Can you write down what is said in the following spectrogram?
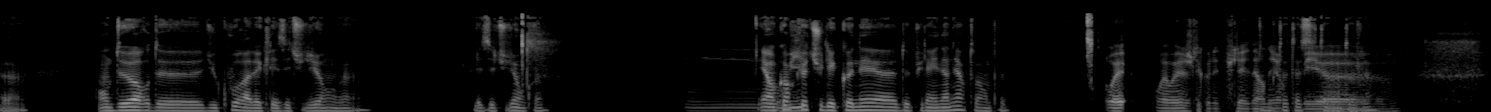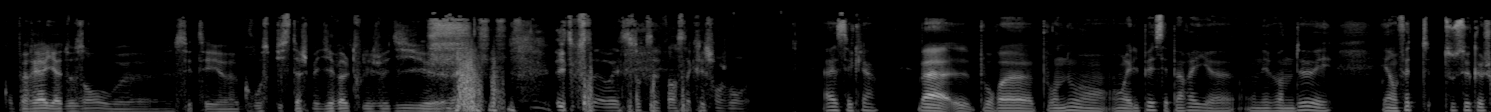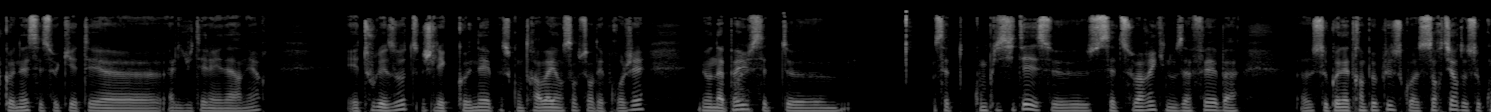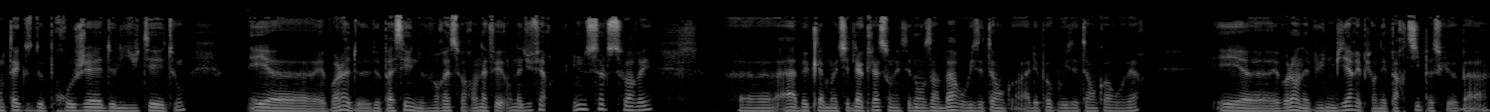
en dehors de, du cours avec les étudiants, les étudiants, quoi? Hmm, Et encore que tu les connais depuis l'année dernière, toi, un peu? Ouais, ouais, ouais, je les connais depuis l'année dernière, toi, mais euh, comparé à il y a deux ans où euh, c'était euh, grosse pistache médiévale tous les jeudis euh, et tout ça, ouais, c'est sûr que ça fait un sacré changement. ouais. Ah, c'est clair. Bah, pour, pour nous, en, en LP, c'est pareil, on est 22 et, et en fait, tous ceux que je connais, c'est ceux qui étaient à l'IUT l'année dernière. Et tous les autres, je les connais parce qu'on travaille ensemble sur des projets, mais on n'a pas eu cette, cette complicité, ce, cette soirée qui nous a fait bah, euh, se connaître un peu plus, quoi, sortir de ce contexte de projet, de l'IUT et tout, et, euh, et voilà, de, de passer une vraie soirée. On a fait, on a dû faire une seule soirée euh, avec la moitié de la classe. On était dans un bar où ils étaient encore, à l'époque où ils étaient encore ouverts, et, et voilà, on a bu une bière et puis on est parti parce que bah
